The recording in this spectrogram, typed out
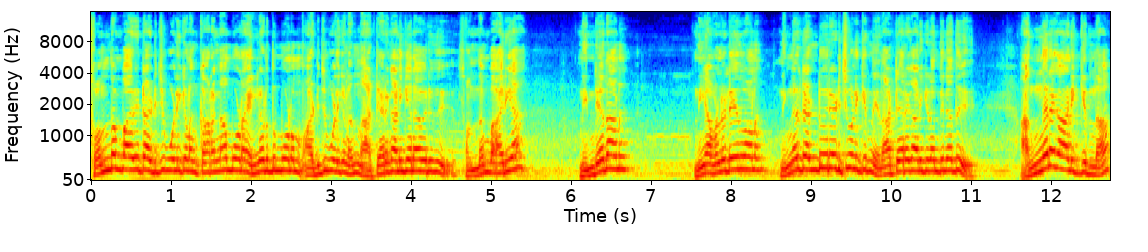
സ്വന്തം ഭാര്യയായിട്ട് അടിച്ചു പൊളിക്കണം. കറങ്ങാൻ പോകണം എല്ലായിടത്തും പോകണം അടിച്ചു പൊളിക്കണം. അത് നാട്ടുകാരെ കാണിക്കാനാവരുത്. സ്വന്തം ഭാര്യ നിന്റേതാണ് നീ അവളുടേതുമാണ്. നിങ്ങൾ രണ്ടുപേരും അടിച്ചു പൊളിക്കുന്നേ. നാട്ടുകാരെ കാണിക്കണം എന്തിനത്? അങ്ങനെ കാണിക്കുന്ന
